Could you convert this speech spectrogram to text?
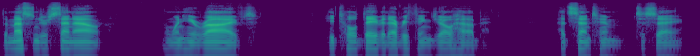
The messenger sent out, and when he arrived, he told David everything Joab had sent him to say.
